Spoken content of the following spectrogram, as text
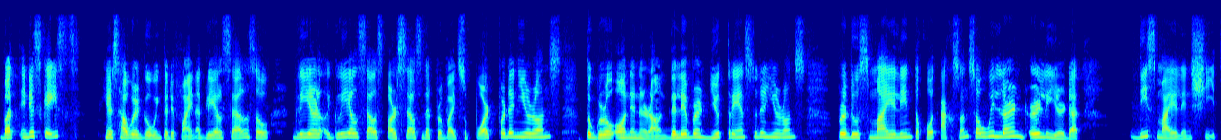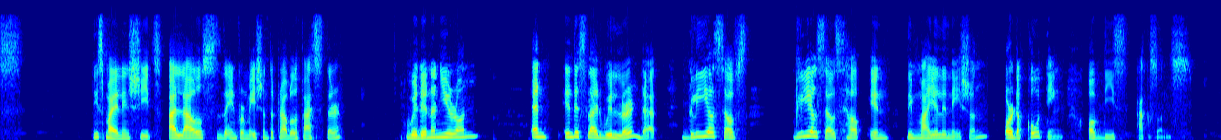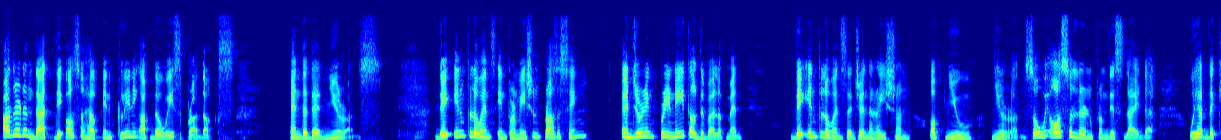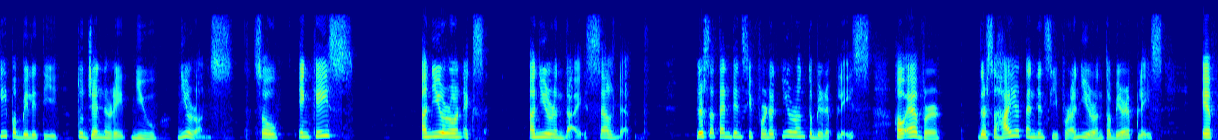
But in this case, here's how we're going to define a glial cell. So Glial, glial cells are cells that provide support for the neurons to grow on and around, deliver nutrients to the neurons, produce myelin to coat axons. So we learned earlier that these myelin sheaths these myelin sheaths allows the information to travel faster within a neuron. And in this slide we learned that glial cells glial cells help in the myelination or the coating of these axons. Other than that they also help in cleaning up the waste products and the dead neurons. They influence information processing, and during prenatal development, they influence the generation of new neurons. So we also learn from this slide that we have the capability to generate new neurons. So in case a neuron a neuron dies, cell death, there's a tendency for that neuron to be replaced. However, there's a higher tendency for a neuron to be replaced if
